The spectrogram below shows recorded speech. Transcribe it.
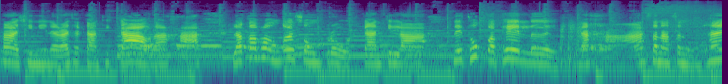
พระราชินีในรัชกาลที่ 9 นะคะ แล้วก็พระองค์ก็ทรงโปรดการกีฬาในทุกประเภทเลยนะคะ สนับสนุนให้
